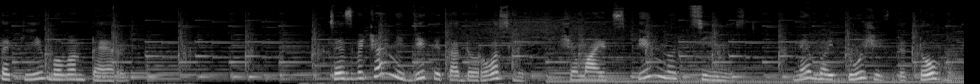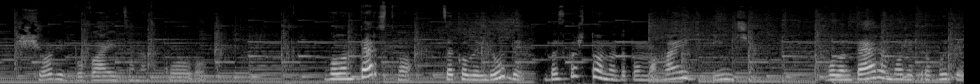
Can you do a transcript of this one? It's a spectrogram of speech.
такі волонтери? Це звичайні діти та дорослі, що мають спільну цінність, небайдужість до того, що відбувається навколо. Волонтерство це коли люди безкоштовно допомагають іншим. Волонтери можуть робити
